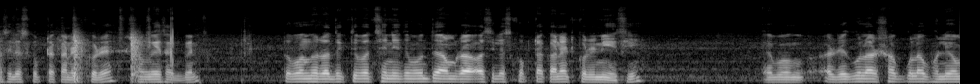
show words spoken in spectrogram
অসিলোস্কোপটা কানেক্ট করে সঙ্গেই থাকবেন। তো বন্ধুরা দেখতে পাচ্ছেন, ইতিমধ্যে আমরা অসিলোস্কোপটা কানেক্ট করে নিয়েছি। এবং রেগুলার সবগুলা ভলিউম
